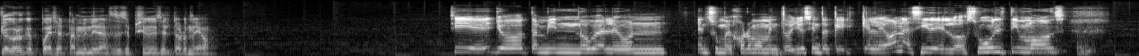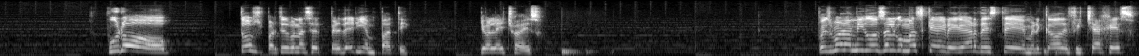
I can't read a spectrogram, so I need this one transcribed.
Yo creo que puede ser también de las decepciones del torneo. Sí, ¿eh? yo también no veo a León en su mejor momento. Yo siento que, que León así de los últimos, puro, todos sus partidos van a ser perder y empate. Yo le echo a eso. Pues bueno amigos, algo más que agregar de este mercado de fichajes.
